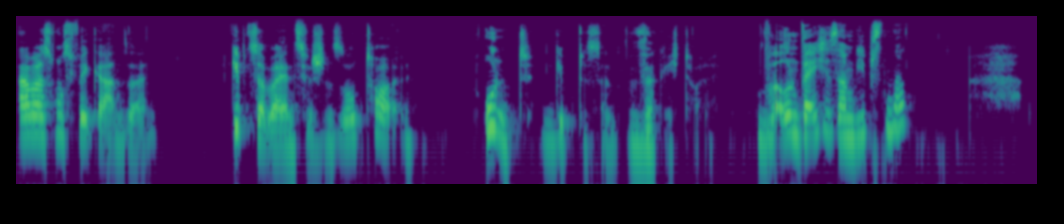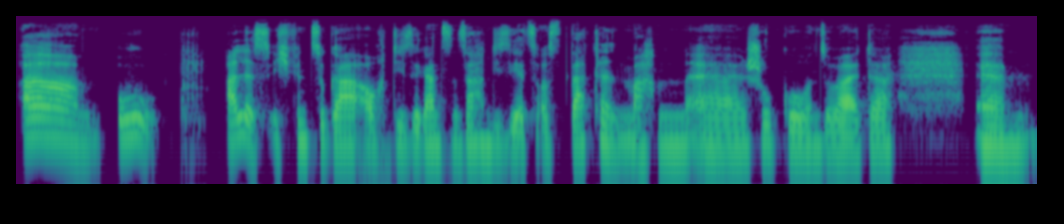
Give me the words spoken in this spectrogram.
Aber es muss vegan sein. Gibt es aber inzwischen so toll. Und gibt es wirklich toll. Und welches am liebsten dann? Ähm, oh, alles. Ich finde sogar auch diese ganzen Sachen, die sie jetzt aus Datteln machen, äh, Schoko und so weiter. Ähm,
